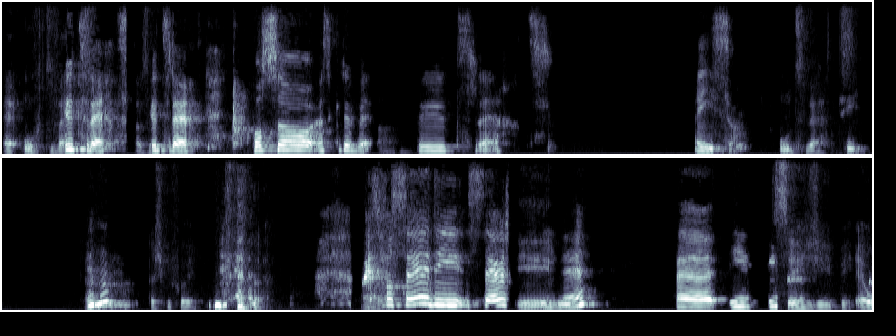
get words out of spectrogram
É Utrecht? Utrecht. Utrecht. Posso escrever? Ah. Utrecht. É isso. Utrecht. Sim. É, uhum. Acho que foi. Mas você é de Sergipe, e... né? É, e, e... Sergipe. É o,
